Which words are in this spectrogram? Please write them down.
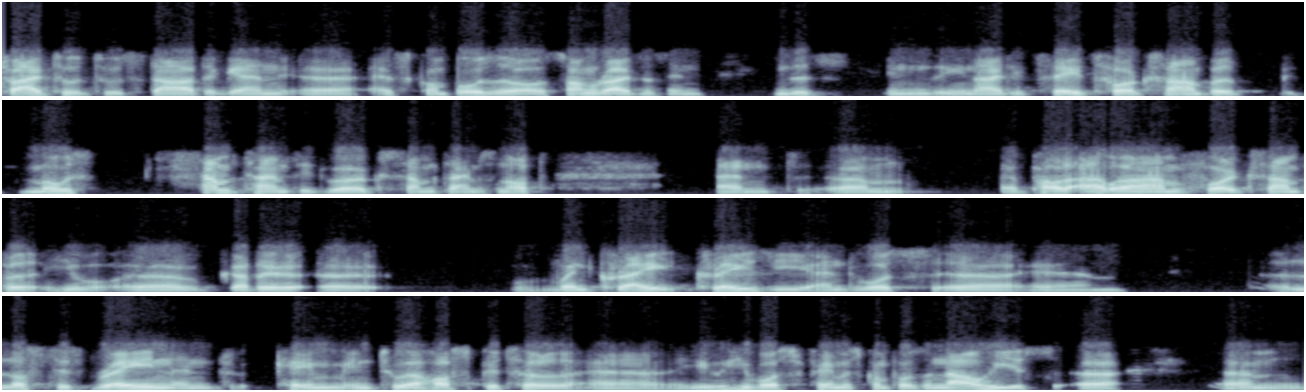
tried to to start again as composer or songwriters in in this in the United States, for example. Most sometimes it works, sometimes not. And um, uh, Paul Abraham, for example, he uh, got a, uh, went cra crazy and was uh, um, lost his brain and came into a hospital. Uh, he, he, was a famous composer. Now he is uh, um,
